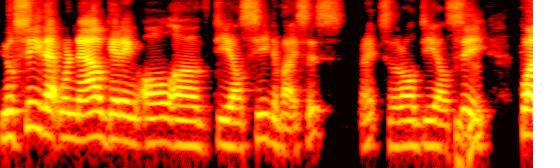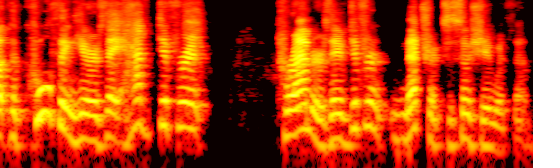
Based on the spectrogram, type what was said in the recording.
you'll see that we're now getting all of DLC devices, right? So they're all DLC. Mm-hmm. But the cool thing here is they have different parameters, they have different metrics associated with them.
